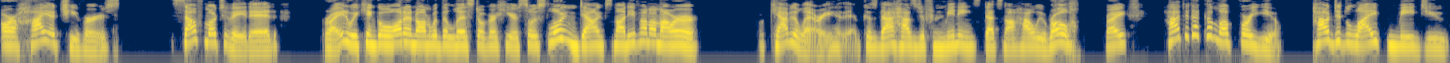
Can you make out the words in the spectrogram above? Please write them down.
are high achievers, self motivated, right? We can go on and on with the list over here. So slowing down, it's not even on our vocabulary because that has different meanings. That's not how we roll, right? How did that come up for you? How did life made you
